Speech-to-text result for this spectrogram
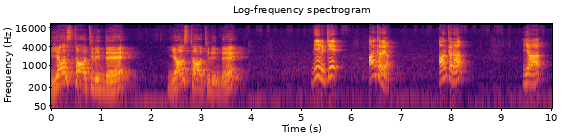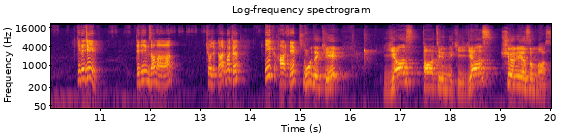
yaz tatilinde yaz tatilinde Diyelim ki Ankara'ya. Ankara ya gideceğim dediğim zaman çocuklar bakın ilk harfim buradaki yaz tatilindeki yaz şöyle yazılmaz.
